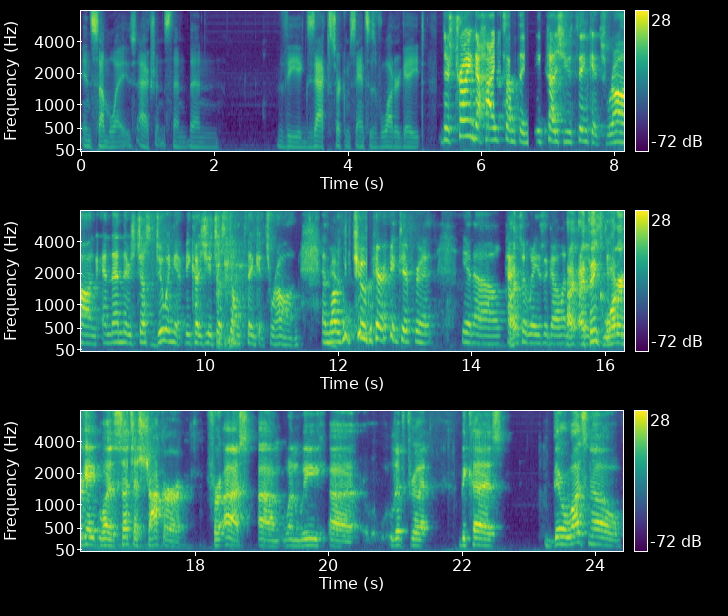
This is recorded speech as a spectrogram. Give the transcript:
in some ways, actions than than the exact circumstances of Watergate. There's trying to hide something because you think it's wrong, and then there's just doing it because you just don't think it's wrong. And those are two very different, you know, kinds I, of ways of going. I, I think Watergate was such a shocker for us um, when we uh, lived through it because there was no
